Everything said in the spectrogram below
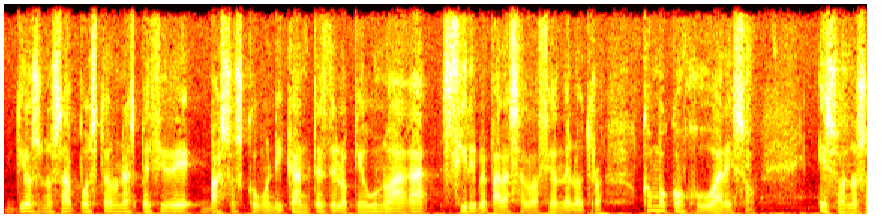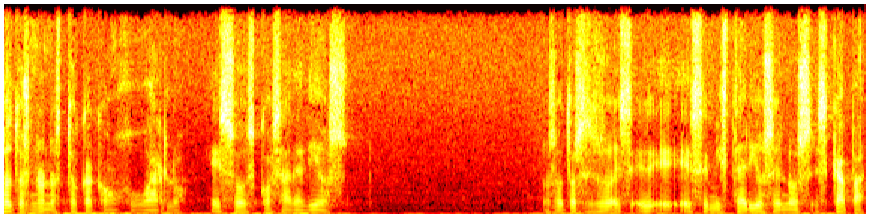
Dios nos ha puesto en una especie de vasos comunicantes de lo que uno haga sirve para la salvación del otro. ¿Cómo conjugar eso? Eso a nosotros no nos toca conjugarlo. Eso es cosa de Dios. Nosotros ese, misterio se nos escapa.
